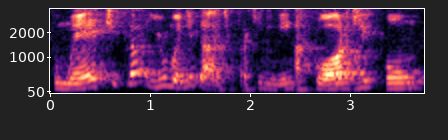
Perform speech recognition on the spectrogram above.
com ética e humanidade, para que ninguém acorde com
